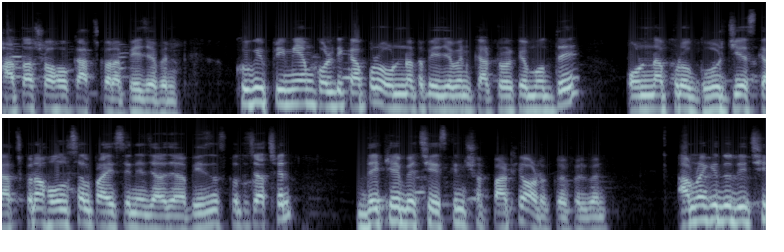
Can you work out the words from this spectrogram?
হাতা সহ কাজ করা পেয়ে যাবেন। খুবই প্রিমিয়াম কোয়ালিটি কাপড়, ওড়নাটা পেয়ে যাবেন কাটওয়ার্কের মধ্যে। ওড়না পুরো গর্জিয়াস কাজ করা হোলসেল প্রাইসে নিয়ে যারা যারা বিজনেস করতে চাচ্ছেন দেখে বেছে স্ক্রিনশট পাঠিয়ে অর্ডার করে ফেলবেন। আমরা কিন্তু দিচ্ছি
